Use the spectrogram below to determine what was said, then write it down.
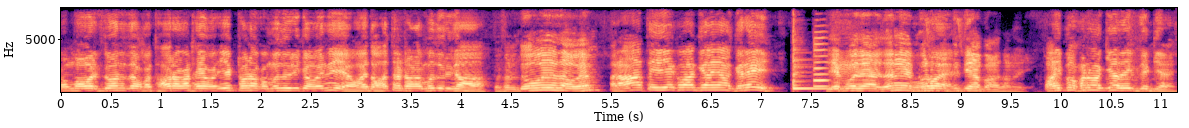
કમાવર દોન તો થોડા કાઠે એક થોડા કો મજૂરી કે હોય નહીં હોય તો હતર થોડા મજૂરી તો દો જાઓ એમ? રાતે એક વાગે અહીંયા ઘરે એક વાગે આ જરે ઓય. ફરતી ત્યાં પાછા તમે. પાઈપ ખડવા ગયા એક જગ્યાએ.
